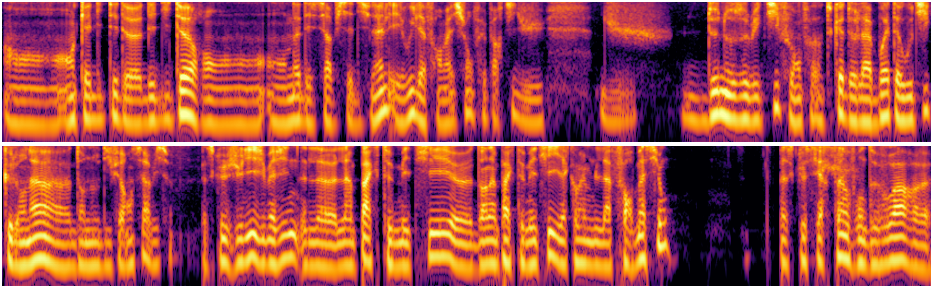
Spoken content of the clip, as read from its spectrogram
En, qualité d'éditeur, on, a des services additionnels et oui, la formation fait partie du, du de nos objectifs, enfin en tout cas de la boîte à outils que l'on a euh, dans nos différents services. Parce que Julie, j'imagine l'impact métier, euh, dans l'impact métier, il y a quand même la formation. Parce que certains vont devoir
